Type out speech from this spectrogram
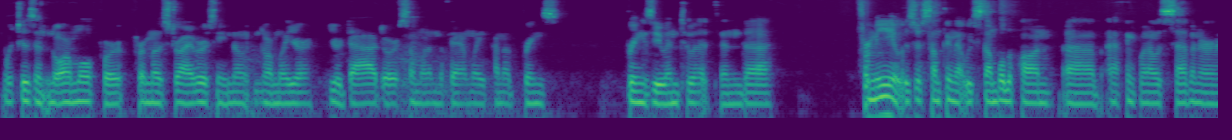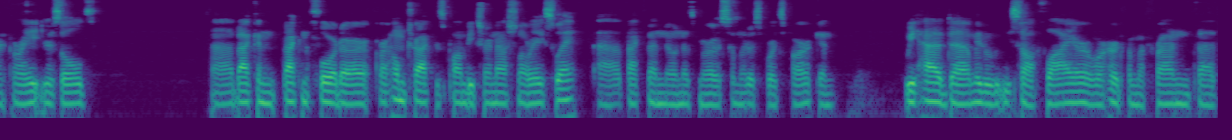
which isn't normal for for most drivers. You know, normally your your dad or someone in the family kind of brings brings you into it, and uh, for me, it was just something that we stumbled upon. Uh, I think when I was seven or, or eight years old. Uh, back in back in Florida, our, our home track is Palm Beach International Raceway, uh, back then known as Moroso Motorsports Park, and we had uh, maybe we saw a flyer or heard from a friend that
